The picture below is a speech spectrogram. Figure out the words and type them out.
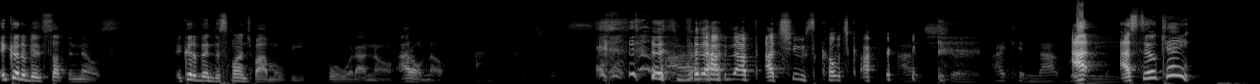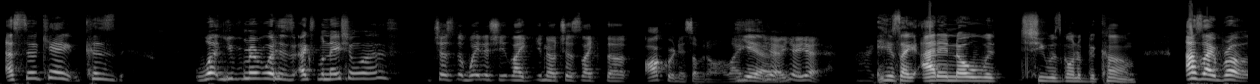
It could have been something else. It could have been the SpongeBob movie for what I know. I don't know, but I, I I choose Coach Carter. I just, I cannot I believe. I still can't. I still can't because what you remember what his explanation was? just the way that she, like, you know, just like the awkwardness of it all. Like, Yeah. yeah, yeah, yeah. he was like, I didn't know what she was going to become. I was like, bro,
